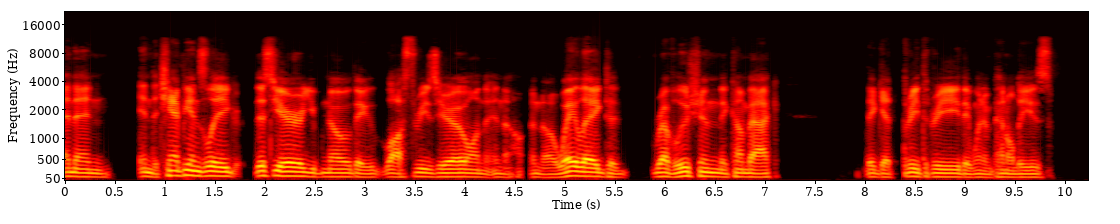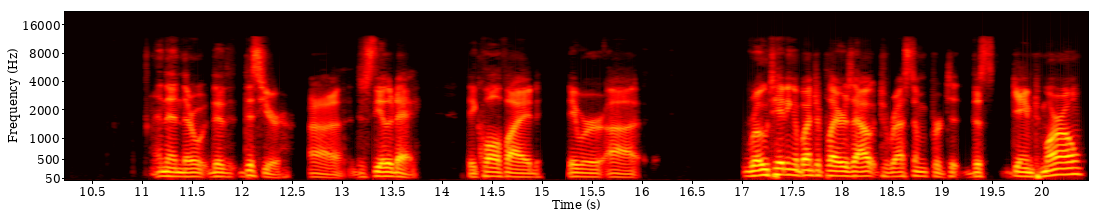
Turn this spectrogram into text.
and then in the Champions League this year, you know they lost 3-0 on the in the in the away leg to Revolution. They come back they get three three. They win in penalties, and then they're this year uh, just the other day. They qualified. They were uh, rotating a bunch of players out to rest them for t- this game tomorrow.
